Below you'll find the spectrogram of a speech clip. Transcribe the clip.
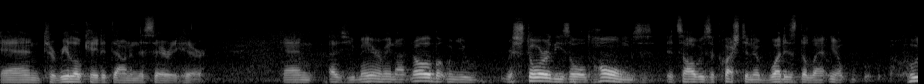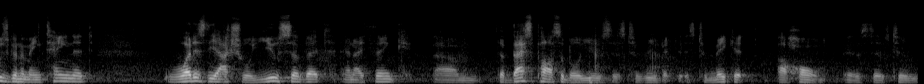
and to relocate it down in this area here. And as you may or may not know, but when you restore these old homes, it's always a question of what is the land, you know, who's going to maintain it? What is the actual use of it? And I think um, the best possible use is to re, is to make it a home, is to, to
